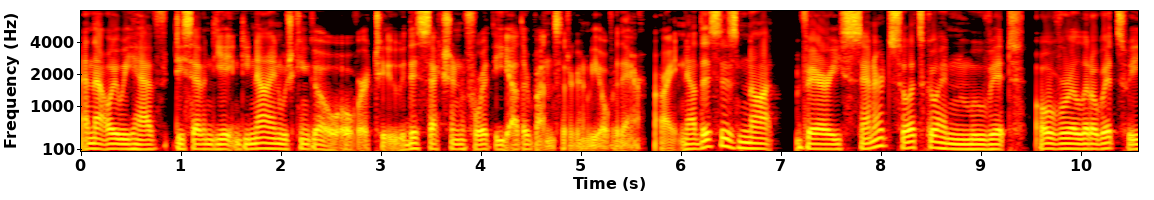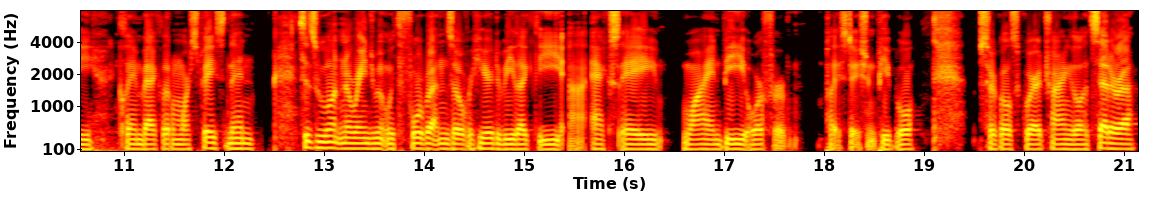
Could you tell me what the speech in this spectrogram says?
And that way we have D7, D8, and D9, which can go over to this section for the other buttons that are going to be over there. All right, now this is not very centered. So let's go ahead and move it over a little bit so we claim back a little more space. then since we want an arrangement with four buttons over here to be like the uh, X, A, Y, and B, or for PlayStation people, circle, square, triangle, etc.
